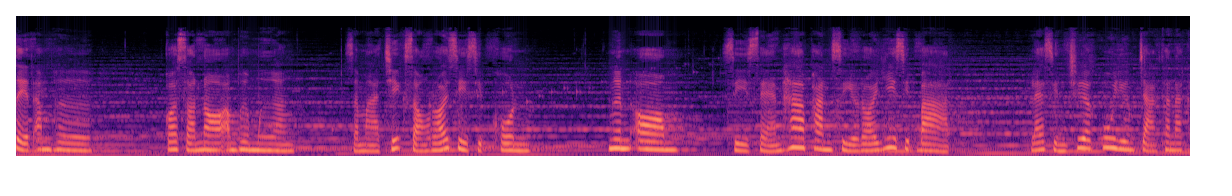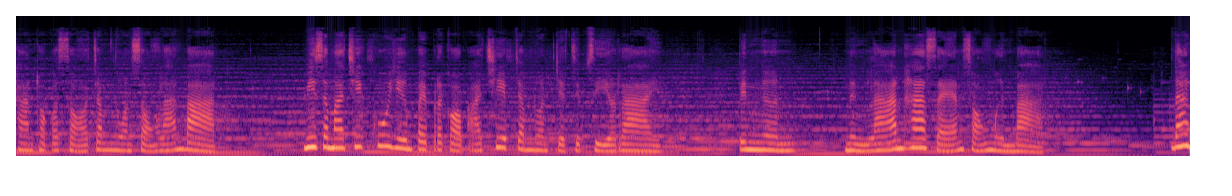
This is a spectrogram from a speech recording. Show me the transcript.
ษตรอำเภอ กศนอำเภอเมือง สมาชิก 240 คน เงินออม 45,420 บาท และสินเชื่อกู้ยืมจากธนาคารทกสจำนวน 2 ล้านบาท มีสมาชิกกู้ยืมไปประกอบอาชีพจำนวน 74 ราย เป็นเงิน 1 5 2 0 0 0 0 บาท ด้าน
